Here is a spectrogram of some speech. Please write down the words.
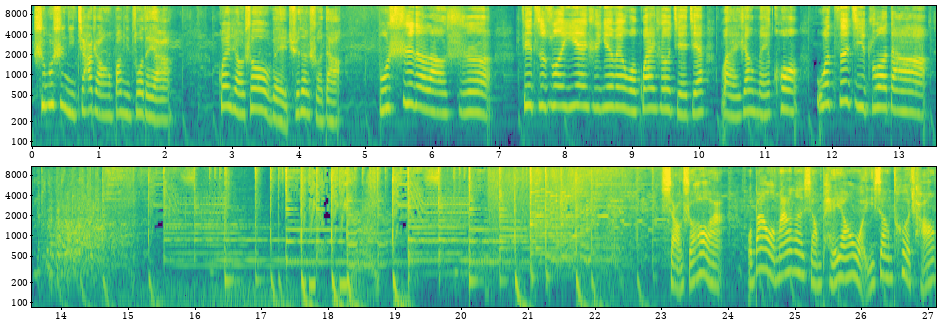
是不是你家长帮你做的呀？怪小兽委屈的说道：“不是的，老师，这次作业是因为我怪兽姐姐晚上没空，我自己做的。”小时候啊。我爸我妈呢想培养我一项特长，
